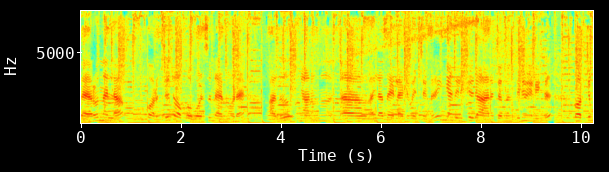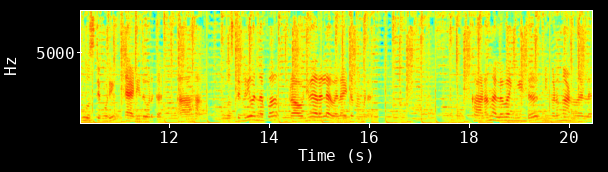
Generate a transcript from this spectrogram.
വേറൊന്നല്ല കുറച്ച് ചോക്കോ ബോൾസ് ഉണ്ടായിരുന്നു ഇവിടെ അത് ഞാനൊന്ന് എല്ലാ സൈഡിലായിട്ട് വെച്ചിട്ടുണ്ട്. ഇനി അതിലേക്ക് ഒരു ആനച്ചന്ദനത്തിന് വേണ്ടിയിട്ട് കുറച്ച് ബൂസ്റ്റും കൂടി ആഡ് ചെയ്ത് കൊടുക്കാം. ആഹാ ബൂസ്റ്റും കൂടി വന്നപ്പോൾ ബ്രൗണി വേറെ ലെവലായിട്ട് നമ്മുടെ. കാണാൻ നല്ല ഭംഗിയുണ്ട്. നിങ്ങളും കാണുന്നതല്ലേ?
